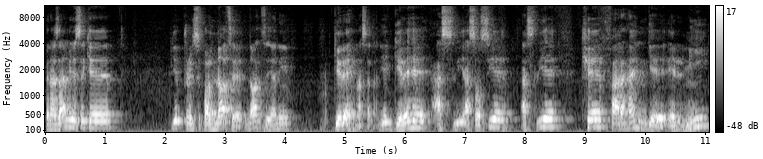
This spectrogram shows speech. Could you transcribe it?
به نظر می‌رسه که یه پرینسیپال نات نات یعنی گره مثلا. یه گره اصلی اساسی اصلیه که فرهنگ علمی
